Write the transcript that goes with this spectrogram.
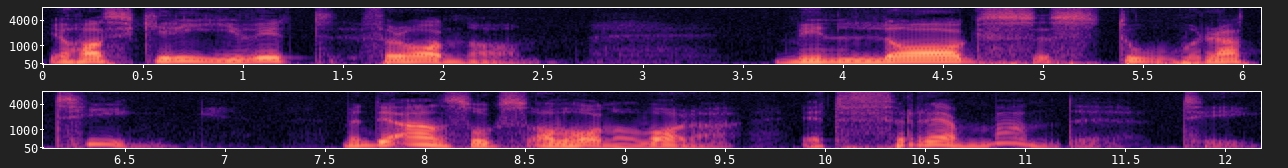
Jag har skrivit för honom min lags stora ting. Men det ansågs av honom vara ett främmande ting.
